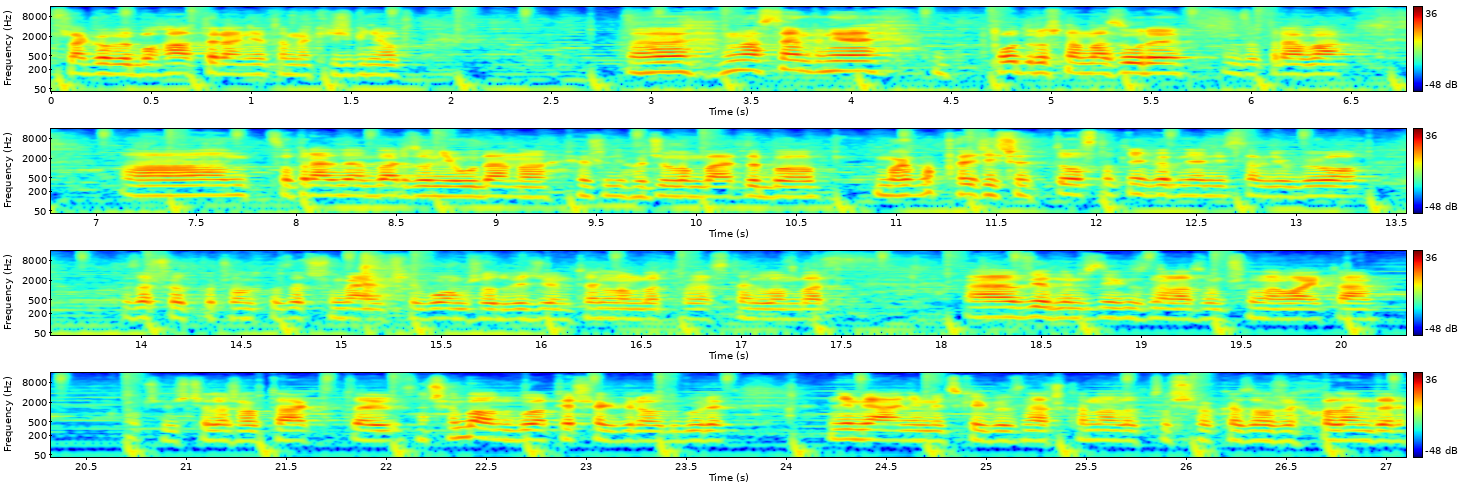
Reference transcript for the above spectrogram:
flagowy bohater, a nie tam jakiś gniot. Następnie podróż na Mazury, wyprawa. Co prawda bardzo nieudana, jeżeli chodzi o Lombardy, bo można powiedzieć, że do ostatniego dnia nic tam nie było. Zawsze od początku zatrzymałem się w Łomży, odwiedziłem ten Lombard oraz ten Lombard. W jednym z nich znalazłem Shona White'a. Oczywiście leżał tak, tutaj, znaczy chyba on była pierwsza gra od góry. Nie miała niemieckiego znaczka, no ale tu się okazało, że Holender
